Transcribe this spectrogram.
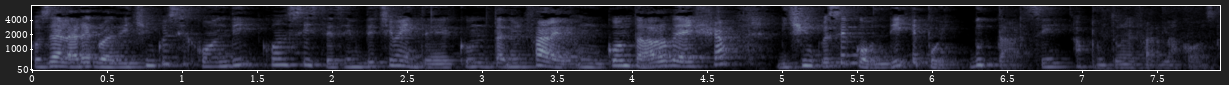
Cos'è la regola dei 5 secondi? Consiste semplicemente nel, cont- nel, fare un conto alla rovescia di 5 secondi e poi buttarsi appunto nel fare la cosa.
